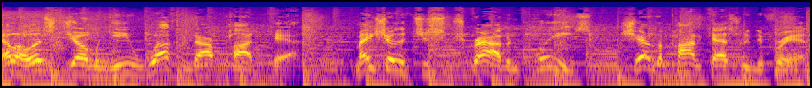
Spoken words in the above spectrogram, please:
Hello, this is Joe McGee. Welcome to our podcast. Make sure that you subscribe and please share the podcast with your friends.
